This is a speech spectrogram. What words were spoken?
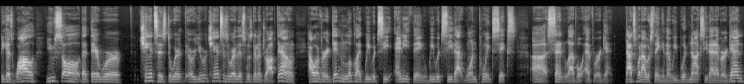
because while you saw that there were chances to where or you were chances where this was going to drop down however it didn't look like we would see anything we would see that 1.6 uh, cent level ever again. That's what I was thinking that we would not see that ever again,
